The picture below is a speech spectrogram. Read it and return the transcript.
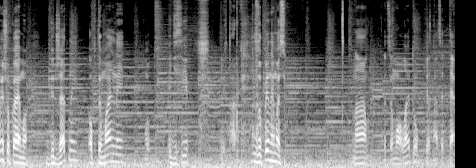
Ми шукаємо бюджетний, оптимальний от, EDC ліхтарик. І зупинимось на цьому лайту 15T.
